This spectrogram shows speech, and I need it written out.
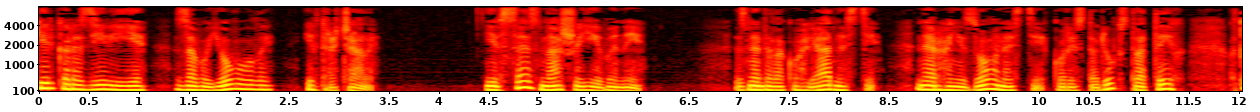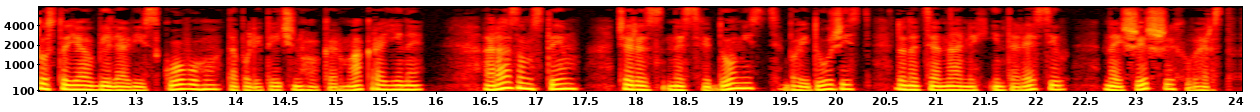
кілька разів її завойовували і втрачали. І все з нашої вини, з недалекоглядності, неорганізованості, користолюбства тих, хто стояв біля військового та політичного керма країни, а разом з тим через несвідомість, байдужість до національних інтересів найширших верств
